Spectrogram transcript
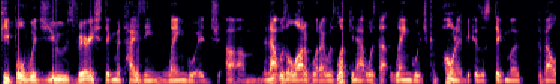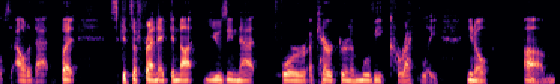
people would use very stigmatizing language um, and that was a lot of what i was looking at was that language component because the stigma develops out of that but schizophrenic and not using that for a character in a movie correctly you know um,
